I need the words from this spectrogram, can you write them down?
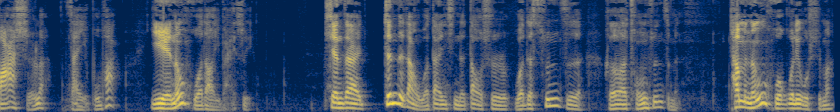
八十了咱也不怕，也能活到一百岁。现在真的让我担心的，倒是我的孙子和重孙子们，他们能活过六十吗？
